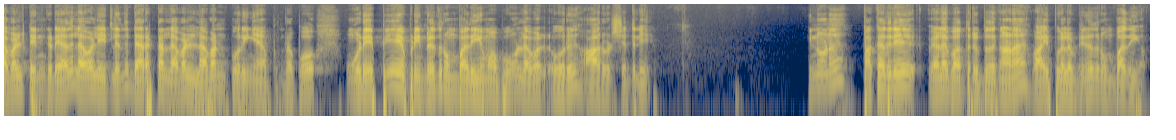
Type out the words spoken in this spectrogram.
லெவல் டென் கிடையாது. லெவல் எயிட்லேருந்து டேரெக்டாக லெவல் லெவன் போகிறீங்க அப்படின்றப்போ உங்களுடைய பே அப்படின்றது ரொம்ப அதிகமாக போகும். லெவல் ஒரு ஆறு வருஷத்துலேயே. இன்னொன்று பக்கத்துலேயே வேலை பார்த்துருப்பதுக்கான வாய்ப்புகள் அப்படின்றது ரொம்ப அதிகம்.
